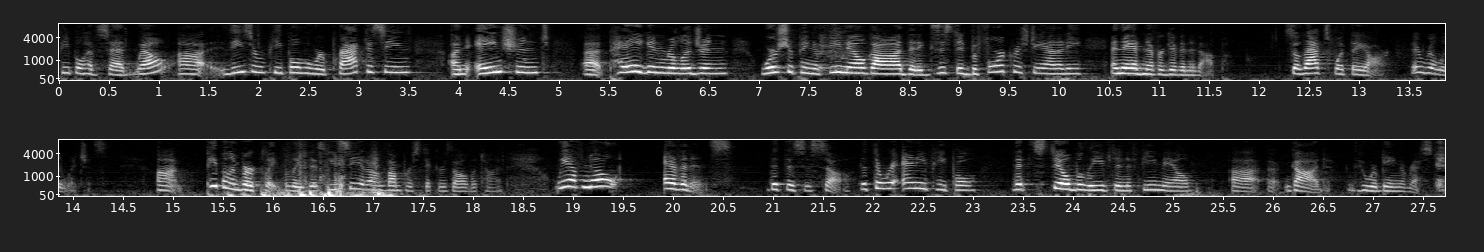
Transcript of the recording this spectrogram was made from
people have said, well, uh, these are people who were practicing an ancient uh, pagan religion, worshiping a female god that existed before Christianity, and they had never given it up. So that's what they are. They're really witches. Um, people in Berkeley believe this. You see it on bumper stickers all the time. We have no evidence that this is so, that there were any people that still believed in a female uh, god who were being arrested.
